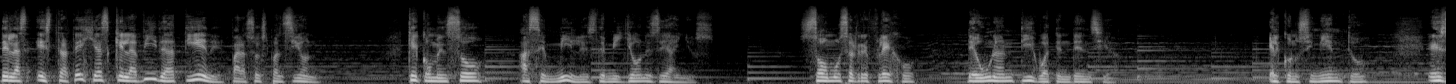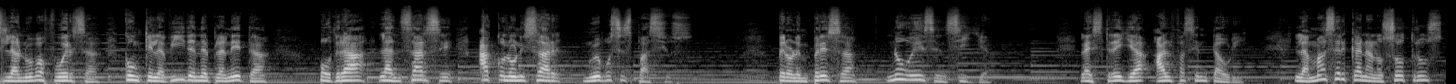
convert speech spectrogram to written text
de las estrategias que la vida tiene para su expansión, que comenzó hace miles de millones de años. Somos el reflejo de una antigua tendencia. El conocimiento es la nueva fuerza con que la vida en el planeta podrá lanzarse a colonizar nuevos espacios. Pero la empresa no es sencilla. La estrella Alpha Centauri, la más cercana a nosotros,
